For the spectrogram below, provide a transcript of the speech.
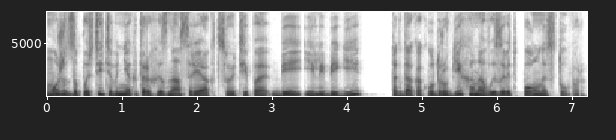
может запустить в некоторых из нас реакцию типа «бей или беги», тогда как у других она вызовет полный ступор.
